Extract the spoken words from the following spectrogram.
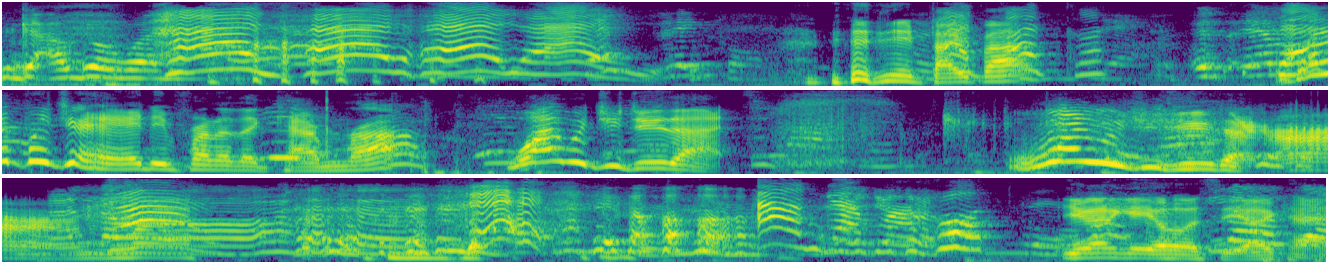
I'll go away. Hey, hey, hey, hey. you need paper? Don't put your hand in front of the camera. Why would you do that? Why would you do that? You're gonna get your horsey, okay.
